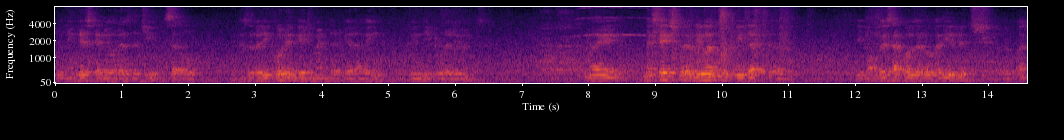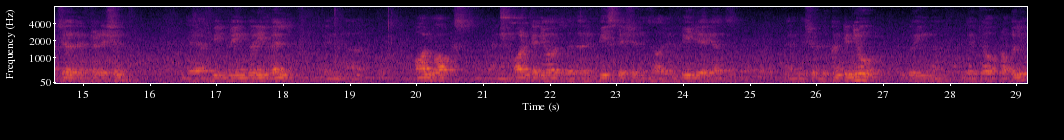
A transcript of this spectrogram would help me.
during his tenure as the chief. So it is a very good engagement that we are having between the two regiments. My message to everyone would be that uh, the Bombay Sappers have a very rich uh, culture and tradition. They have been doing very well in uh, all walks and all tenures, whether in peace stations or in field areas, and they should continue doing uh, their job properly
